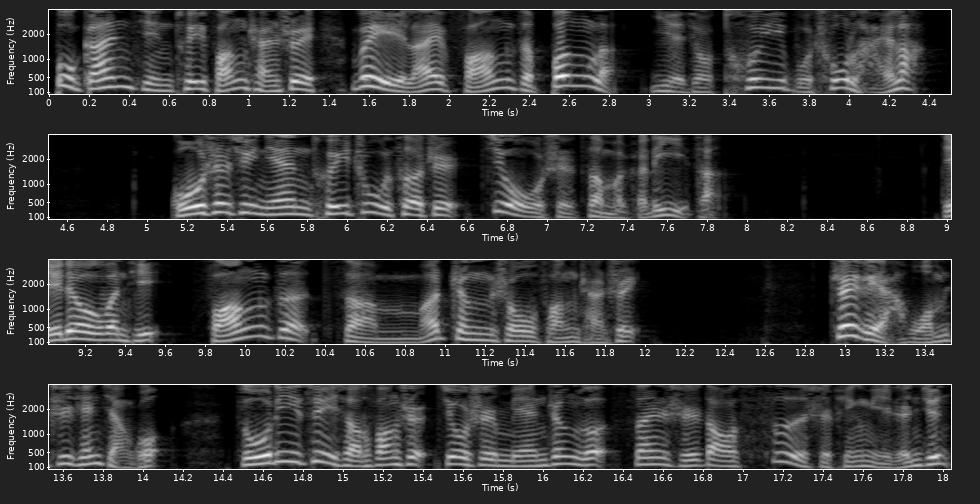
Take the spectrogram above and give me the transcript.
不赶紧推房产税，未来房子崩了也就推不出来了。股市去年推注册制就是这么个例子。第六个问题，房子怎么征收房产税？这个呀，我们之前讲过，阻力最小的方式就是免征额三十到四十平米人均，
